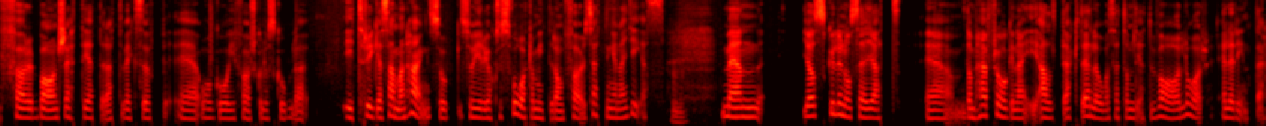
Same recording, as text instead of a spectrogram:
för barns rättigheter att växa upp eh, och gå i förskola och skola i trygga sammanhang så, så är det också svårt om inte de förutsättningarna ges. Mm. Men jag skulle nog säga att eh, de här frågorna är alltid aktuella oavsett om det är ett valår eller inte.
